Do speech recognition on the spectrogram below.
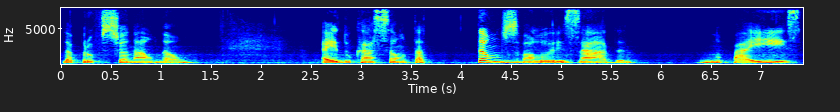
da profissional, não. A educação está tão desvalorizada no país,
